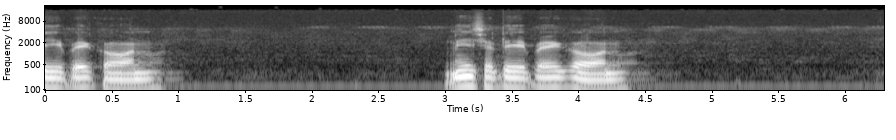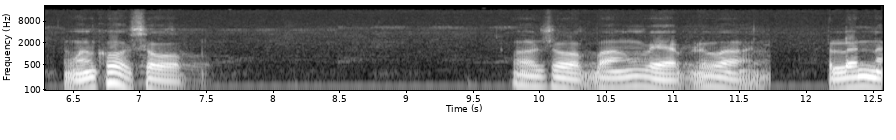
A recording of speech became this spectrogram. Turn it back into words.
ติไปก่อน มีสติไปก่อนหมือนข้อสอบข้อสอบบางแบบหรือว่าปรนใน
